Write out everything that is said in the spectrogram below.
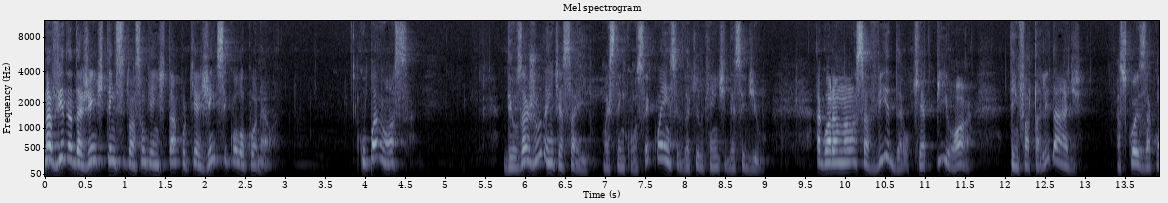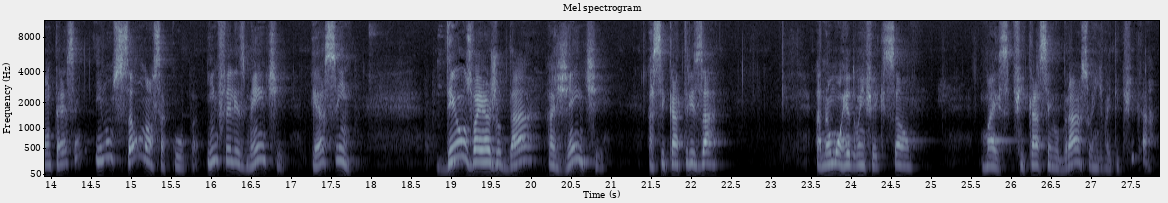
Na vida da gente tem situação que a gente está porque a gente se colocou nela. Culpa nossa. Deus ajuda a gente a sair, mas tem consequências daquilo que a gente decidiu. Agora, na nossa vida, o que é pior, tem fatalidade. As coisas acontecem e não são nossa culpa. Infelizmente, é assim. Deus vai ajudar a gente a cicatrizar, a não morrer de uma infecção. Mas ficar sem o braço, a gente vai ter que ficar.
